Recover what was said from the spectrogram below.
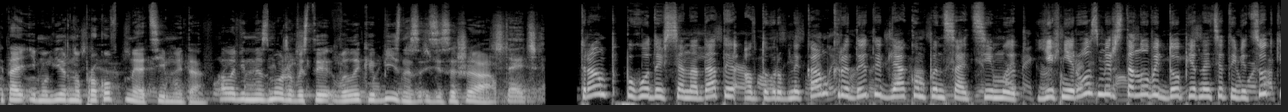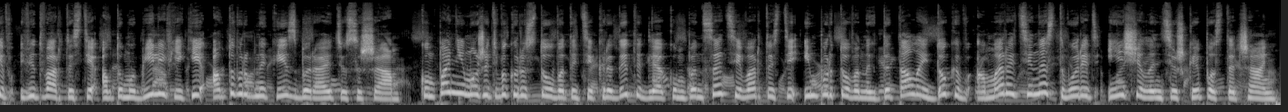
Китай імовірно проковтне ці мита, але він не зможе вести великий бізнес зі США. Трамп погодився надати автовиробникам кредити для компенсації мит. Їхній розмір становить до 15% від вартості автомобілів, які автовиробники збирають у США. Компанії можуть використовувати ці кредити для компенсації вартості імпортованих деталей, доки в Америці не створять інші ланцюжки постачань.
